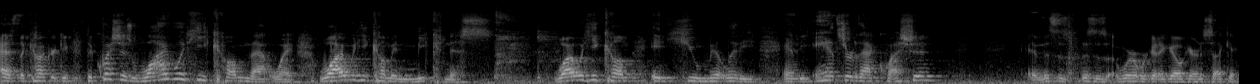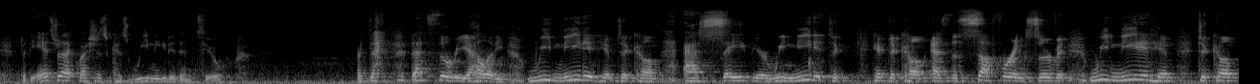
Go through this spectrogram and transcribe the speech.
as the conquered king, the question is why would he come that way? Why would he come in meekness? Why would he come in humility? And the answer to that question, and this is, this is where we're going to go here in a second, but the answer to that question is because we needed him to. Right? That, that's the reality. We needed him to come as Savior. We needed to, him to come as the suffering servant. We needed him to come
